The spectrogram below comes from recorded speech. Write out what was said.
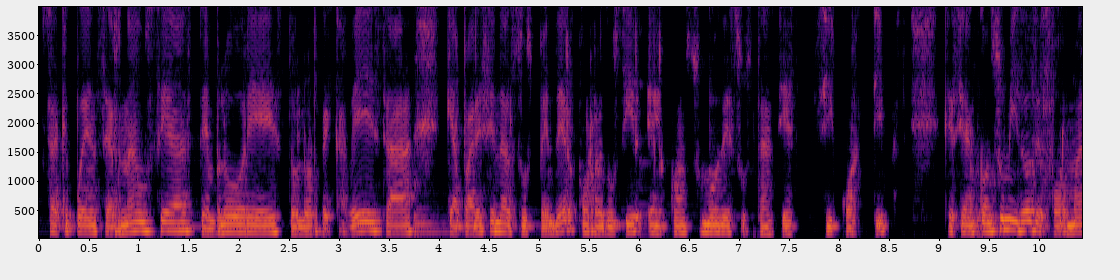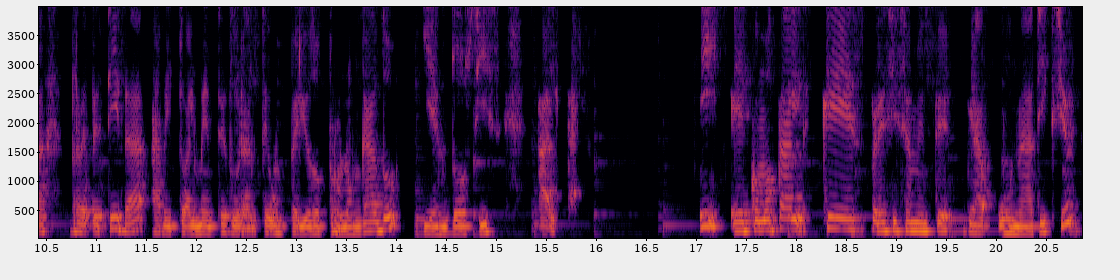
o sea que pueden ser náuseas, temblores, dolor de cabeza, que aparecen al suspender o reducir el consumo de sustancias psicoactivas, que se han consumido de forma repetida, habitualmente durante un periodo prolongado y en dosis altas. Y eh, como tal, ¿qué es precisamente ya una adicción?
